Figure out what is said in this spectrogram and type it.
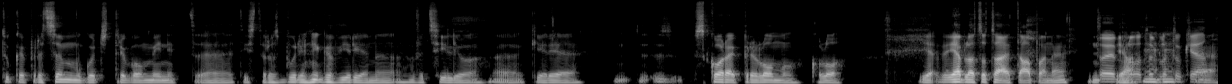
Tukaj, predvsem, mogoče treba omeniti uh, tisto razburjenje Gavirija v cilju, uh, kjer je skoraj prelomil kolo. Je, je bila to ta etapa? Ne? To je bilo, ja. to je bilo tukaj. Ja.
